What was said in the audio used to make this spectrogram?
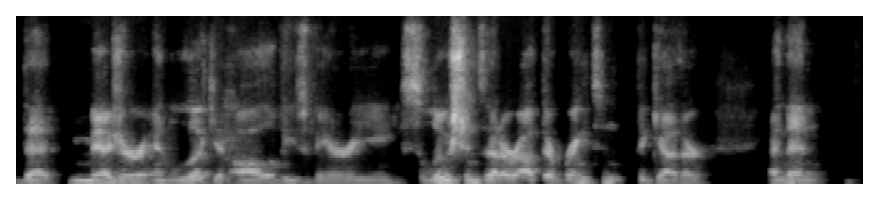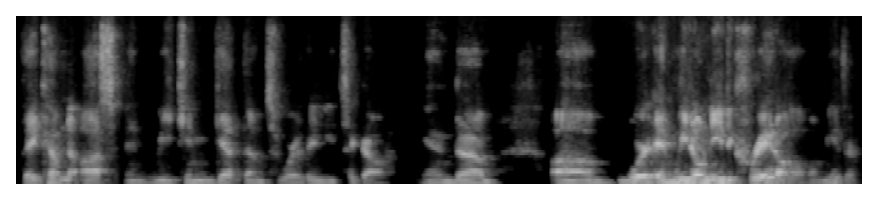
that measure and look at all of these varying solutions that are out there, bring them together, and then they come to us and we can get them to where they need to go. And um, um, we're and we don't need to create all of them either.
